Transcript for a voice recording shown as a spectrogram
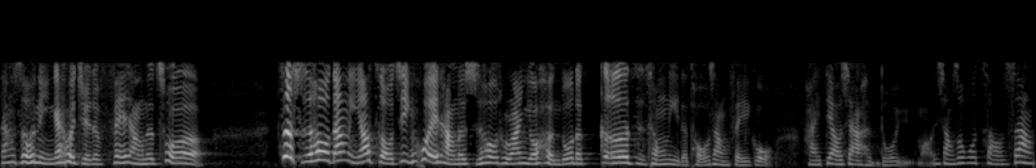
当时候你应该会觉得非常的错愕。这时候，当你要走进会堂的时候，突然有很多的鸽子从你的头上飞过，还掉下很多羽毛。你想说，我早上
